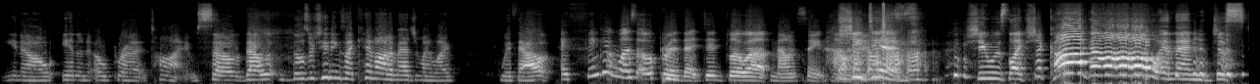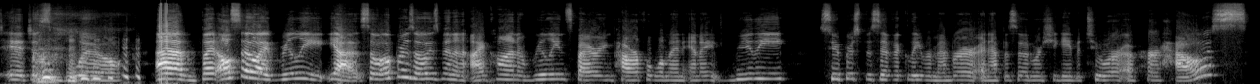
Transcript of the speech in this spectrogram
you know in an Oprah time. So that those are two things I cannot imagine my life without. I think it was Oprah that did blow up Mount St. Helens. She did. she was like Chicago, and then just it just blew. Um, but also, I really, yeah. So Oprah's always been an icon, a really inspiring, powerful woman, and I really super specifically remember an episode where she gave a tour of her house.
